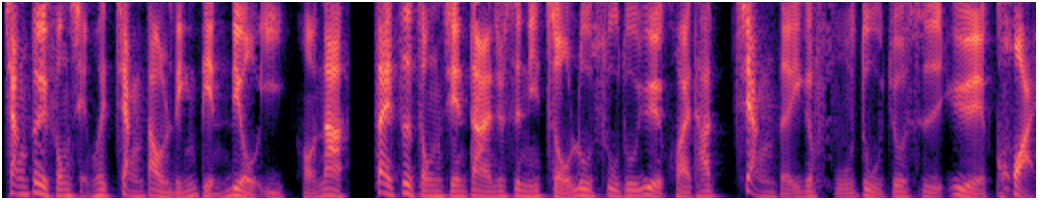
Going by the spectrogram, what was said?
相对风险会降到零点六一，哦，那在这中间当然就是你走路速度越快，它降的一个幅度就是越快，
